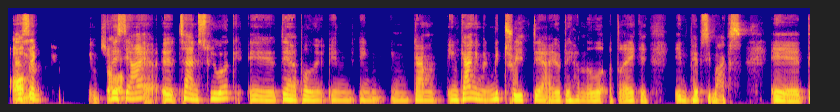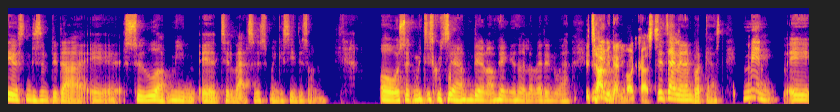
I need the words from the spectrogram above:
Og altså, om ikke, så... Hvis jeg øh, tager en slurk, øh, det har både en, en, en, gang, en gang imellem, mit treat, det er jo det her med at drikke en Pepsi Max. Øh, det er jo sådan ligesom det, der øh, søder min øh, tilværelse, hvis man kan sige det sådan. Og så kan man diskutere, om det er en afhængighed, eller hvad det nu er. Det tager Men, vi en anden podcast. Det tager vi en anden podcast. Men øh,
